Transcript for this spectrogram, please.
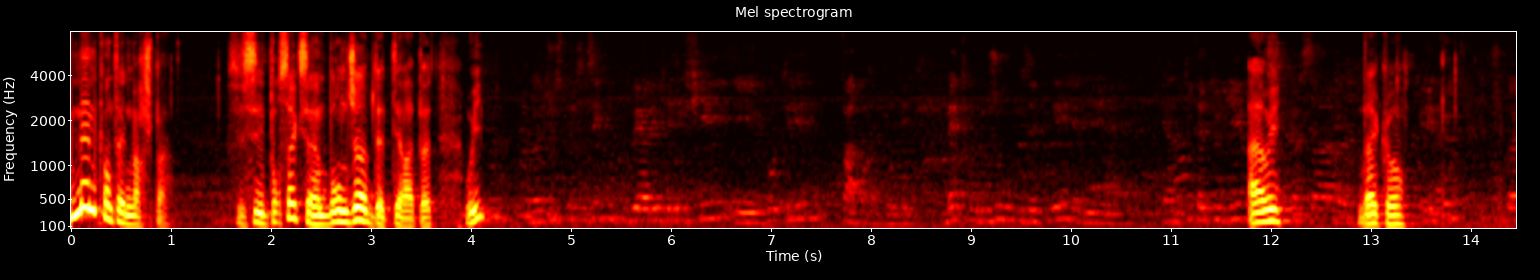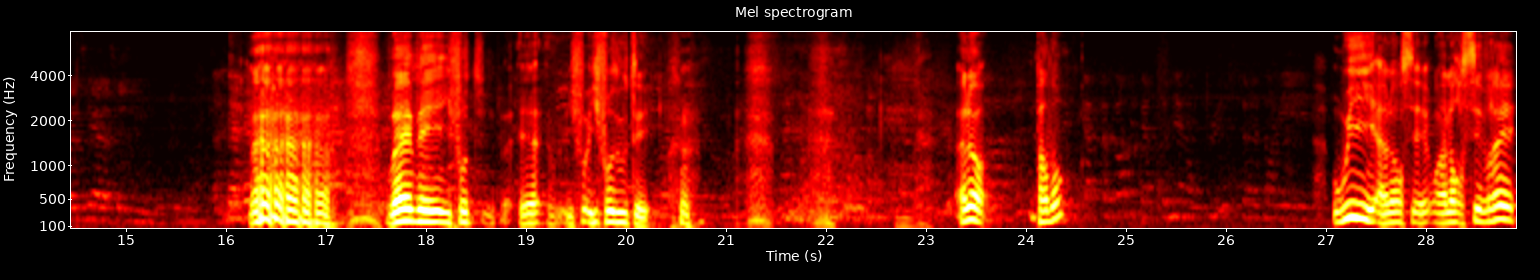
même quand elle ne marche pas. C'est pour ça que c'est un bon job d'être thérapeute. Oui? Ah oui, d'accord. ouais, mais il faut, euh, il faut, il faut douter. alors, pardon? Oui, alors c'est, alors c'est vrai,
